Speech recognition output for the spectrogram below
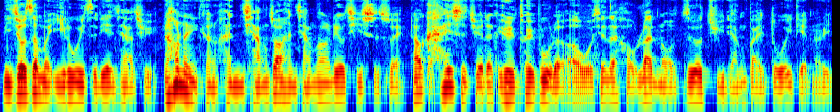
你就这么一路一直练下去，然后呢，你可能很强壮，很强壮到六七十岁，然后开始觉得有点退步了哦，我现在好烂哦，只有举两百多一点而已。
